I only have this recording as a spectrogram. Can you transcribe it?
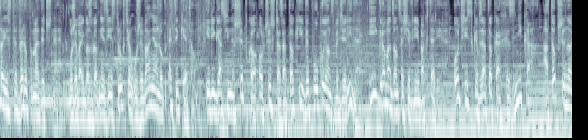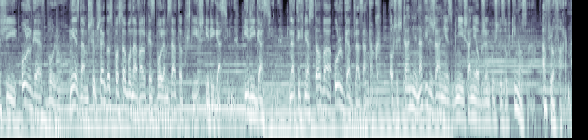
to jest wyrób medyczny. Używaj go zgodnie z instrukcją używania lub etykietą. Irigasin szybko oczyszcza zatoki, wypłukując wydzielinę i gromadzące się w niej bakterie. Ucisk w zatokach znika, a to przynosi ulgę w bólu. Nie znam szybszego sposobu na walkę z bólem zatok niż Irigasin. Irigasin. Natychmiastowa ulga dla zatok. Oczyszczanie, nawilżanie, zmniejszanie obrzęku śluzówki nosa. Aflofarm.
